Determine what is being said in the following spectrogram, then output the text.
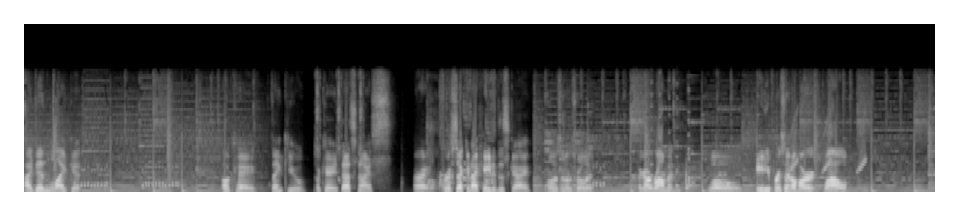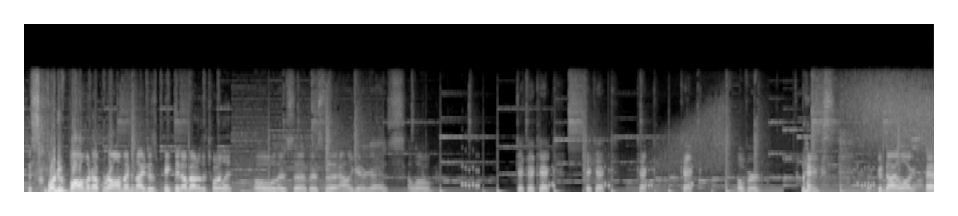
I didn't like it. Okay, thank you. Okay, that's nice. Alright, for a second I hated this guy. Oh, there's another toilet. I got ramen. Whoa. 80% of heart. Wow. Did someone vomit up ramen and I just picked it up out of the toilet? Oh, there's the there's the alligator guys. Hello. Kick kick kick. Kick kick. Kick. Kick. Over. Thanks. Good dialogue. Ha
